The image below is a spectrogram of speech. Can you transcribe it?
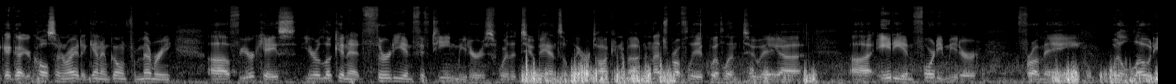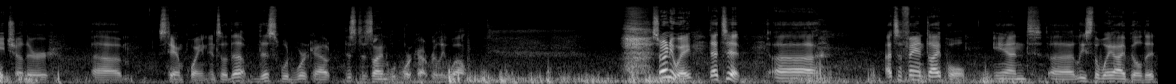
think I got your call sign right. Again, I'm going from memory. Uh, for your case, you're looking at 30 and 15 meters were the two bands that we were talking about, and that's roughly equivalent to a uh, uh, 80 and 40 meter from a will load each other um, standpoint. And so th this would work out, this design would work out really well. So anyway, that's it. Uh, that's a fan dipole, and uh, at least the way I build it,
